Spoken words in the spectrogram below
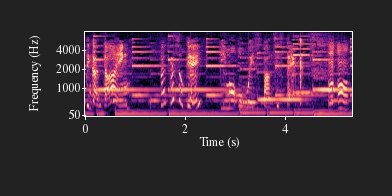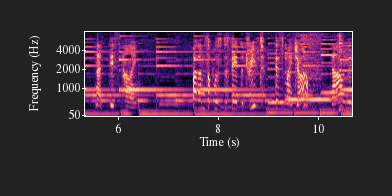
think I'm dying. But that's okay. Bimo always bounces back. Mm-mm, not this time. But I'm supposed to save the drift. That's my job. Now you're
